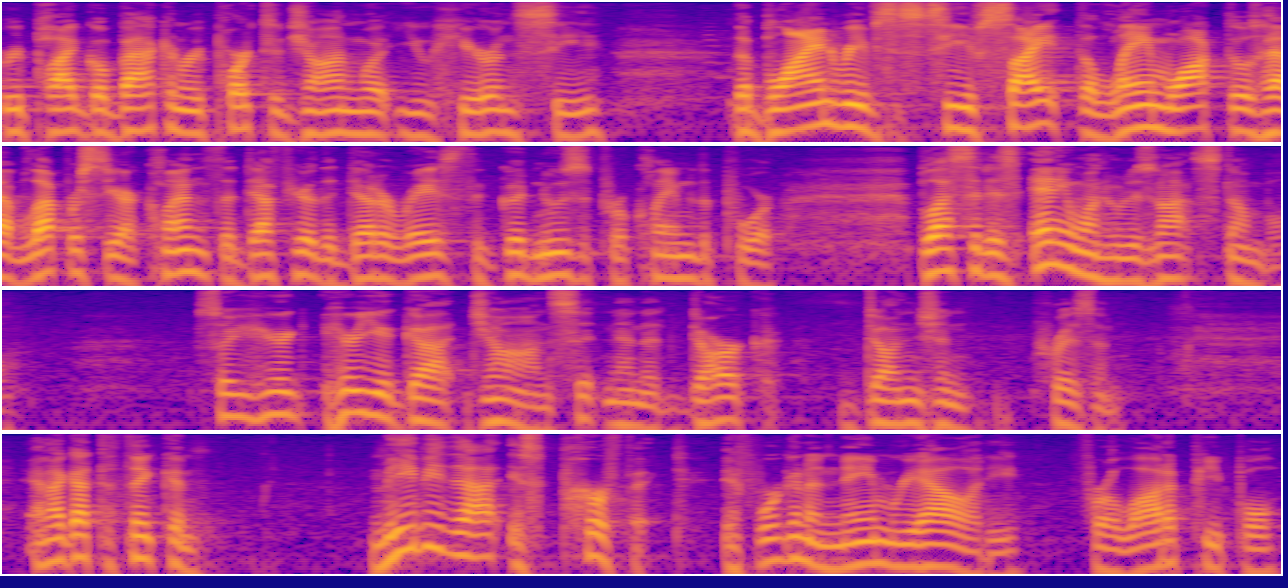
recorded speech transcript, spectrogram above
replied, Go back and report to John what you hear and see. The blind receive sight, the lame walk, those who have leprosy are cleansed, the deaf hear, the dead are raised, the good news is proclaimed to the poor. Blessed is anyone who does not stumble. So here, here you got John sitting in a dark dungeon prison. And I got to thinking, Maybe that is perfect if we're going to name reality for a lot of people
